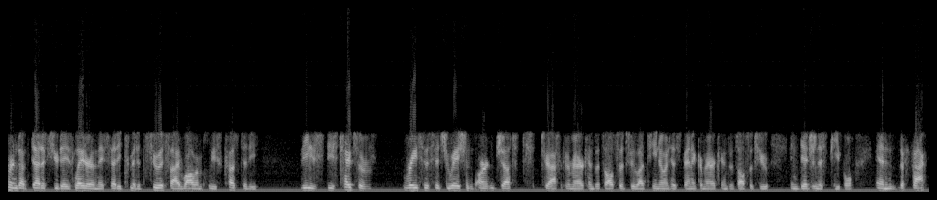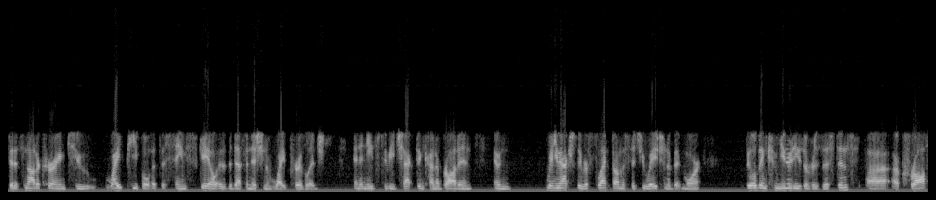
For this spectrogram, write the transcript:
turned up dead a few days later, and they said he committed suicide while in police custody. These these types of racist situations aren't just to African Americans; it's also to Latino and Hispanic Americans. It's also to Indigenous people. And the fact that it's not occurring to white people at the same scale is the definition of white privilege, and it needs to be checked and kind of brought in. And when you actually reflect on the situation a bit more, building communities of resistance uh, across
